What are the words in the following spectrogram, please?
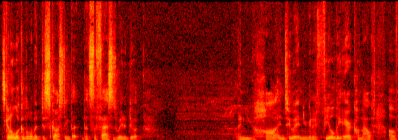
It's gonna look a little bit disgusting, but that's the fastest way to do it. And you haw into it and you're gonna feel the air come out of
